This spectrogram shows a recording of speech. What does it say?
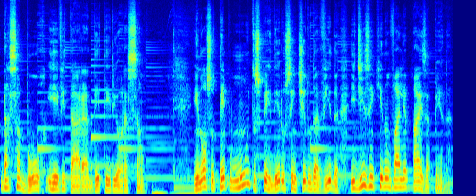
dar sabor e evitar a deterioração. Em nosso tempo, muitos perderam o sentido da vida e dizem que não vale mais a pena,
